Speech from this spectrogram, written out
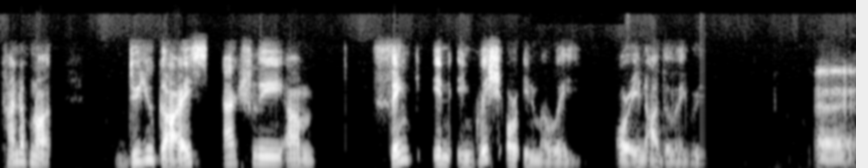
kind of not. Do you guys actually um think in English or in Malay or in other language? Uh,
